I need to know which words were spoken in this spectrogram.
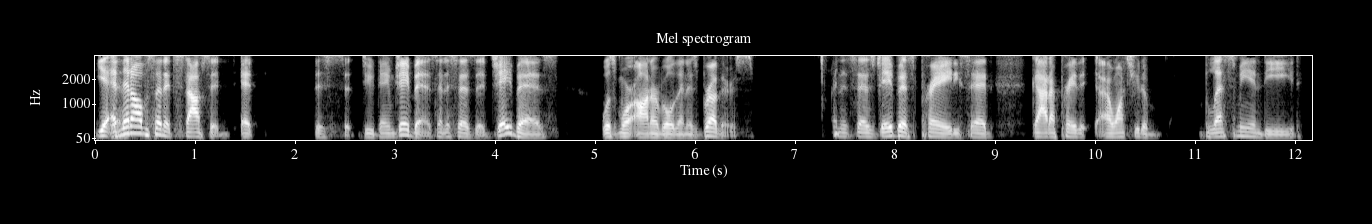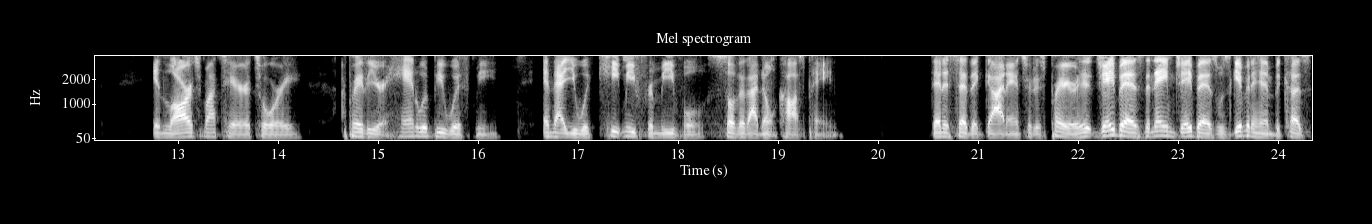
Yeah, yeah, and then all of a sudden it stops at at this dude named Jabez, and it says that Jabez was more honorable than his brothers. And it says, Jabez prayed, he said, God, I pray that I want you to bless me indeed, enlarge my territory. I pray that your hand would be with me and that you would keep me from evil so that I don't cause pain. Then it said that God answered his prayer. Jabez, the name Jabez was given to him because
